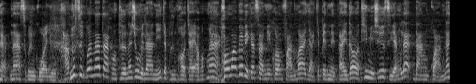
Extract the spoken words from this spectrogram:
แบบน่าสะพรึงกลัวอยู่ครับ รู้สึกว่าหน้าตาของเธอในช่วงเวลานี้จะพึงพอใจเอามากๆ เพราะว่าเวบิกาซามีความฝันว่าอยากจะเป็นเน็ตไอดอลที่มีชื่อเสียงและดังกว่าหน้า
